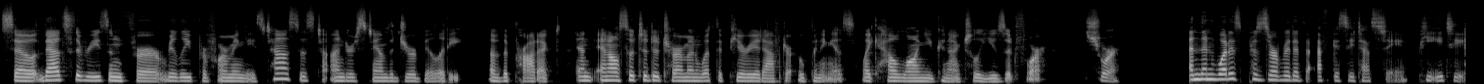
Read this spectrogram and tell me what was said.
So that's the reason for really performing these tests is to understand the durability of the product and, and also to determine what the period after opening is, like how long you can actually use it for. Sure. And then what is preservative efficacy testing, PET?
